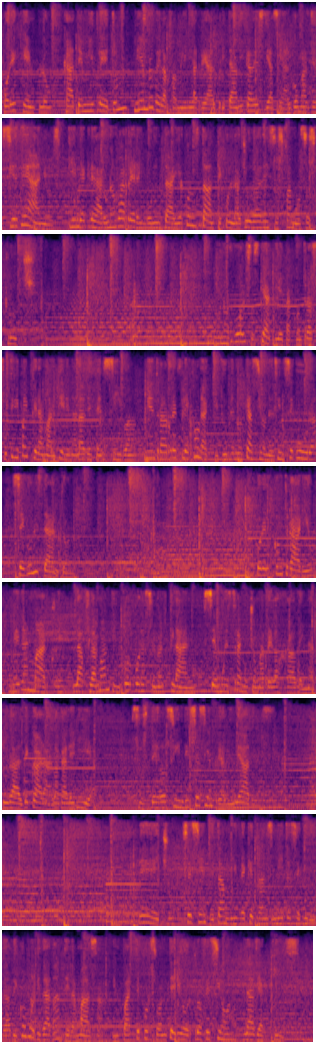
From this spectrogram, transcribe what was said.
Por ejemplo, Kate Middleton, miembro de la familia real británica desde hace algo más de 7 años, tiende a crear una barrera involuntaria constante con la ayuda de sus famosos clutch bolsos que aprieta contra su tripa y que la mantienen a la defensiva, mientras refleja una actitud en ocasiones insegura, según Stanton. Por el contrario, Meghan Markle, la flamante incorporación al clan, se muestra mucho más relajada y natural de cara a la galería. Sus dedos índices siempre alineados. De hecho, se siente tan libre que transmite seguridad y comodidad ante la masa, en parte por su anterior profesión, la de actriz.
